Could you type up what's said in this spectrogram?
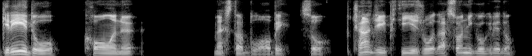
Grado calling out Mr. Blobby. So ChatGPT has wrote this on. You go, Grado.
